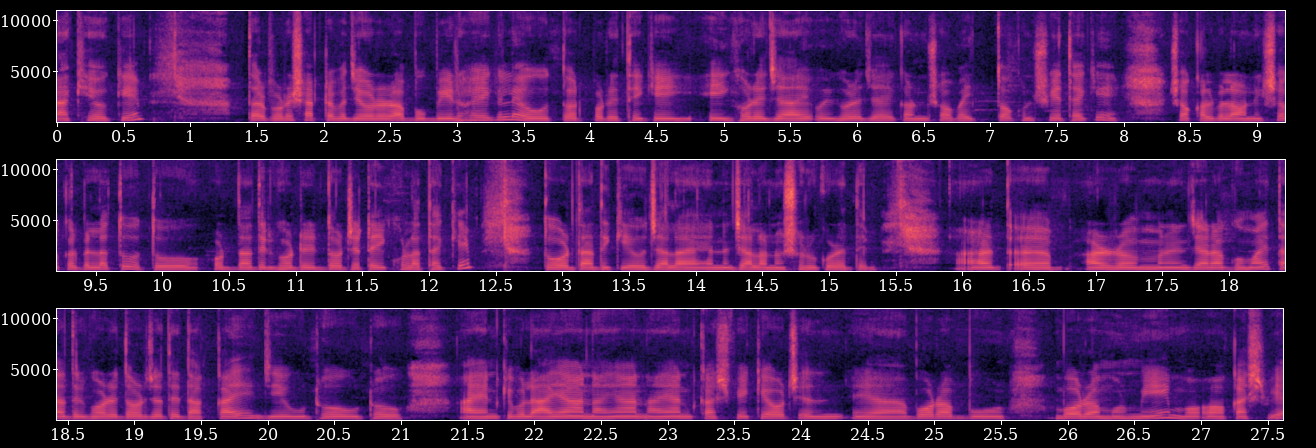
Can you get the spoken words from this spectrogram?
রাখে ওকে। তারপরে সাতটা বাজে ওর আব্বু বের হয়ে গেলে ও তারপরে থেকেই এই ঘরে যায়, ওই ঘরে যায়। কারণ সবাই তখন শুয়ে থাকে। সকালবেলা, অনেক সকালবেলা তো তো ওর দাদির ঘরের দরজাটাই খোলা থাকে। তো ওর দাদিকেও জ্বালায় জ্বালানো শুরু করে দেয়। আর আর মানে যারা ঘুমায় তাদের ঘরে দরজাতে ধাক্কায় যে, উঠো উঠো। আয়ানকে বলে, আয়ান আয়ান আয়ান, কাশফিয়াকে ওর বড় আব্বু বড় আম্মুর মেয়ে কাশফিয়া।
